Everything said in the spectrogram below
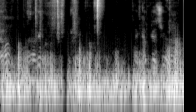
Tamam. Hadi. Ben kapıyı açıyorum.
